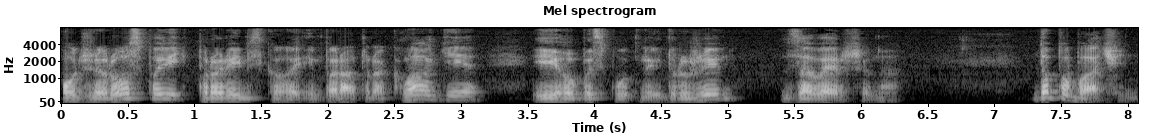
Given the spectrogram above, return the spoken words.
Отже, розповідь про римського імператора Клавдія і його безпутних дружин завершена. До побачення!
